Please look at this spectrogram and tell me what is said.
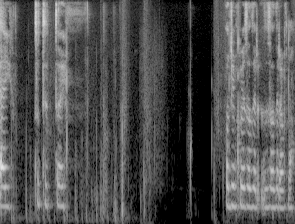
Ej, co ty tutaj? Dziękuję za, dre- za drewno.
